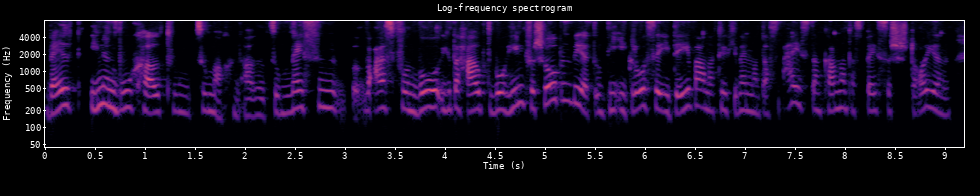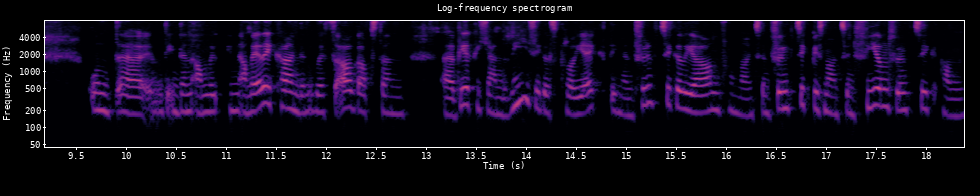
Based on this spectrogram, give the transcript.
Weltinnenbuchhaltung zu machen, also zu messen, was von wo überhaupt wohin verschoben wird. Und die große Idee war natürlich, wenn man das weiß, dann kann man das besser steuern. Und äh, in, den, in Amerika, in den USA gab es dann äh, wirklich ein riesiges Projekt in den 50er Jahren von 1950 bis 1954 am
